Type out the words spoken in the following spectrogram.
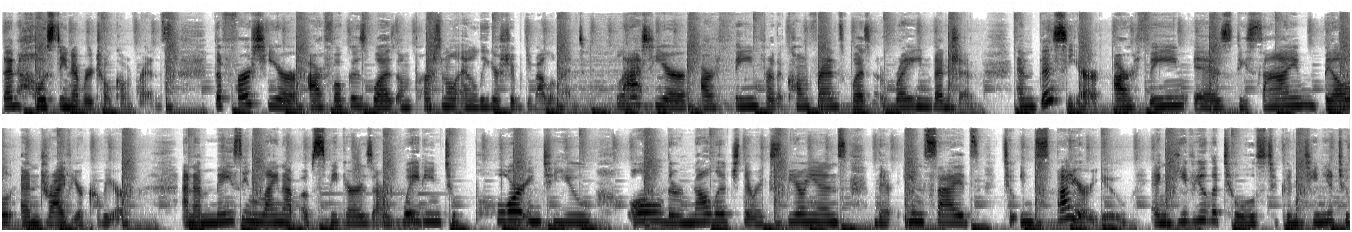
than hosting a virtual conference. The first year, our focus was on personal and leadership development. Last year, our theme for the conference was reinvention. And this year, our theme is design, build, and drive your career. An amazing lineup of speakers are waiting to pour into you all their knowledge, their experience, their insights to inspire you and give you the tools to continue to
